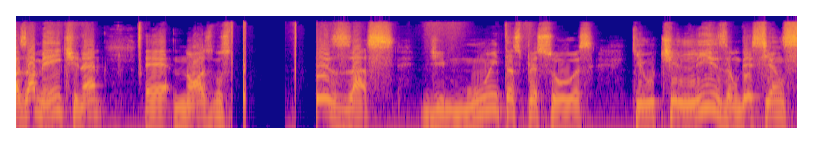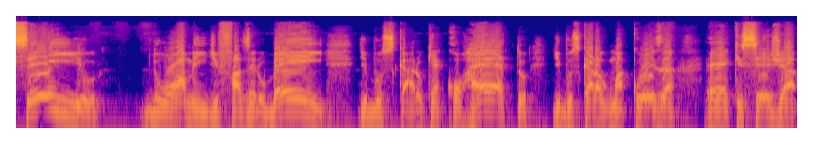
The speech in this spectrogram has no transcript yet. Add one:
Curiosamente, né? É, nós nos presas de muitas pessoas que utilizam desse anseio do homem de fazer o bem, de buscar o que é correto, de buscar alguma coisa é, que seja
